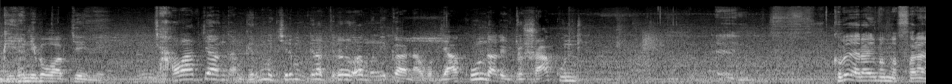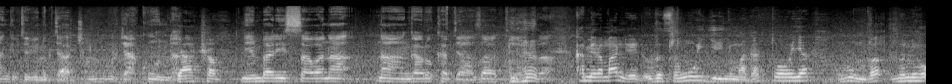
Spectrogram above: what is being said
mbwira niba wabyemera cyangwa wabyanga mbwira umukire mubwira ati rero wamunika ntabwo byakunda reka ushaka undi. Kubera harimo amafaranga ibyo bintu byacamo byakunda. Byacamo nimba ari sawa na nta ngaruka byazateza. Kameramani rero urasa nk'uwigira inyuma gatoya urumva noneho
